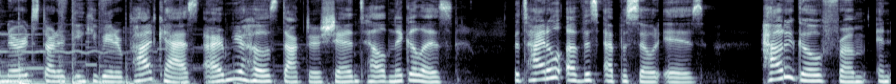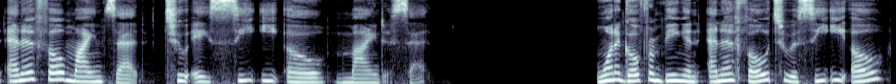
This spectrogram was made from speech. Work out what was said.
Nerd Startup Incubator podcast. I'm your host, Dr. Chantel Nicholas. The title of this episode is How to Go from an NFO Mindset to a CEO Mindset. Want to go from being an NFO to a CEO?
